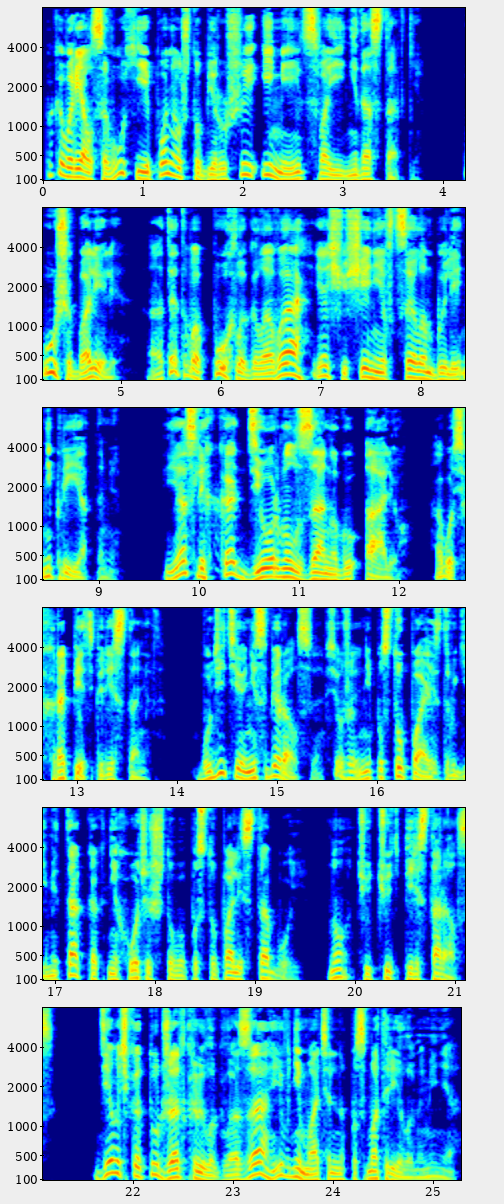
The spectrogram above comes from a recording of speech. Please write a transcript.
поковырялся в ухе и понял, что беруши имеют свои недостатки. Уши болели, от этого пухла голова и ощущения в целом были неприятными. Я слегка дернул за ногу Алю, а вось храпеть перестанет. Будить ее не собирался, все же не поступая с другими так, как не хочешь, чтобы поступали с тобой, но чуть-чуть перестарался. Девочка тут же открыла глаза и внимательно посмотрела на меня.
